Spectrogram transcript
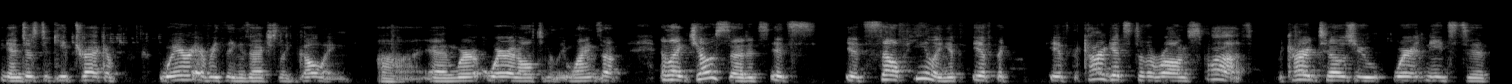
Again, just to keep track of where everything is actually going uh, and where where it ultimately winds up. And like Joe said, it's it's it's self healing. If if the if the car gets to the wrong spot, the card tells you where it needs to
